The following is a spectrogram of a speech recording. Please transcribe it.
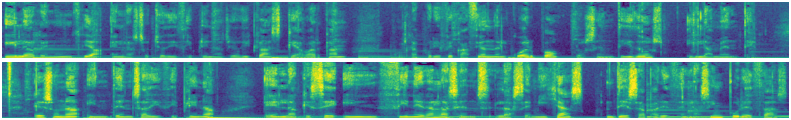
y la renuncia en las ocho disciplinas yógicas que abarcan pues, la purificación del cuerpo, los sentidos y la mente. Es una intensa disciplina en la que se incineran las, las semillas, desaparecen las impurezas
